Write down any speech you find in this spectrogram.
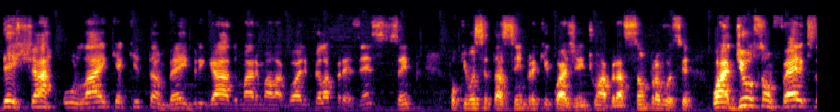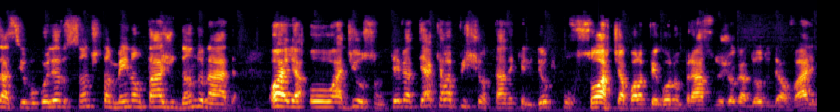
deixar o like aqui também. Obrigado, Mário Malagoli, pela presença sempre porque você está sempre aqui com a gente. Um abração para você. O Adilson Félix da Silva, o goleiro Santos também não está ajudando nada. Olha, o Adilson, teve até aquela pichotada que ele deu, que por sorte a bola pegou no braço do jogador do Del Valle,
